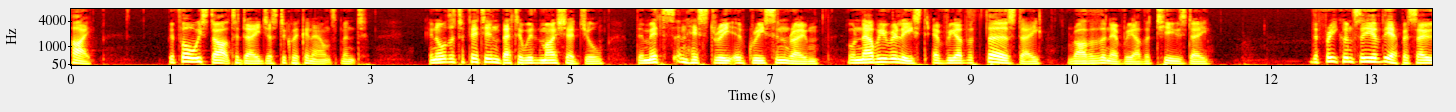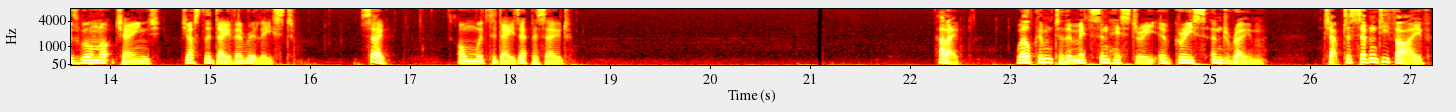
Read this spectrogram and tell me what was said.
Hi. Before we start today, just a quick announcement. In order to fit in better with my schedule, the myths and history of Greece and Rome will now be released every other Thursday rather than every other Tuesday. The frequency of the episodes will not change, just the day they're released. So, on with today's episode. Hello. Welcome to the Myths and History of Greece and Rome. Chapter 75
